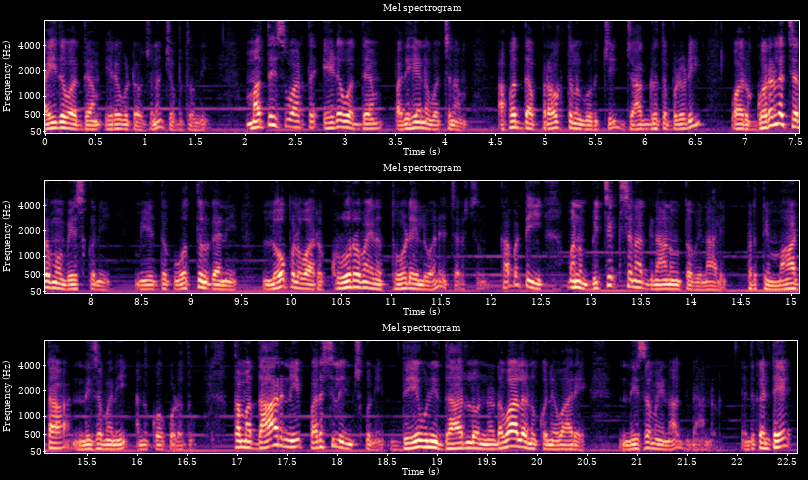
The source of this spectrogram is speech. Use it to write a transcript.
ఐదవ అధ్యాయం ఇరవటో వచనం చెబుతుంది. మత్తయి వార్త ఏడవ అధ్యాయం పదిహేను వచనం అబద్ధ ప్రవక్తల గురించి జాగ్రత్తపడి వారు గొర్రెల చర్మం వేసుకుని మీ ఎద్దకు ఒత్తురు గాని లోపల వారు క్రూరమైన తోడేలు అని చరుస్తుంది కాబట్టి మనం విచక్షణ జ్ఞానంతో వినాలి. ప్రతి మాట నిజమని అనుకోకూడదు. తమ దారిని పరిశీలించుకుని దేవుని దారిలో నడవాలనుకునే వారే నిజమైన జ్ఞానుడు. ఎందుకంటే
